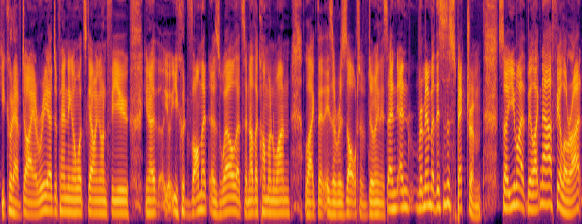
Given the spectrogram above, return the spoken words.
You could have diarrhea, depending on what's going on for you. You know, you could vomit as well. That's another common one, like that is a result of doing this. And and remember, this is a spectrum. So you might be like, nah, I feel all right.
